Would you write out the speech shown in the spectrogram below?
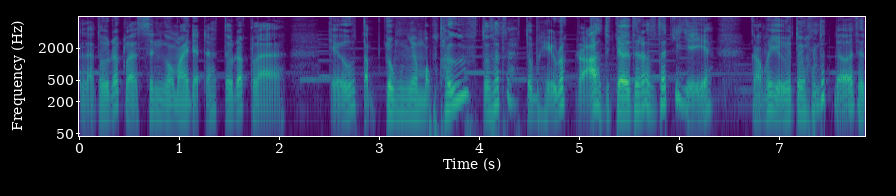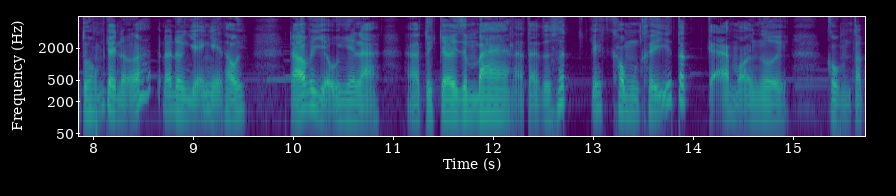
là tôi rất là single minded á, tôi rất là kiểu tập trung vào một thứ tôi thích tôi hiểu rất rõ tôi chơi thứ đó tôi thích cái gì á. Còn ví dụ như tôi không thích nữa thì tôi không chơi nữa nó đơn giản vậy thôi. Đó ví dụ như là à, tôi chơi zumba là tại tôi thích cái không khí tất cả mọi người cùng tập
